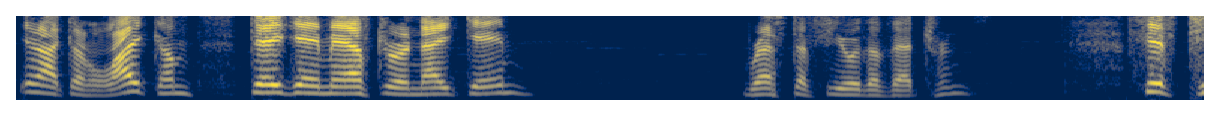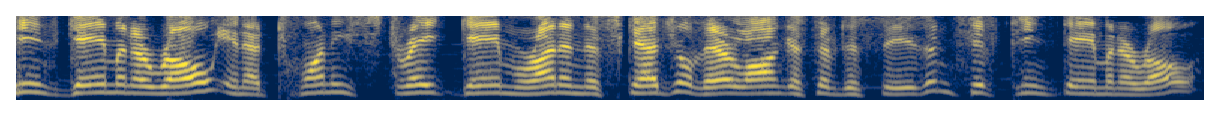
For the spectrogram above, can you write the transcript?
You're not going to like him. Day game after a night game. Rest a few of the veterans. 15th game in a row in a 20 straight game run in the schedule, their longest of the season. 15th game in a row.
